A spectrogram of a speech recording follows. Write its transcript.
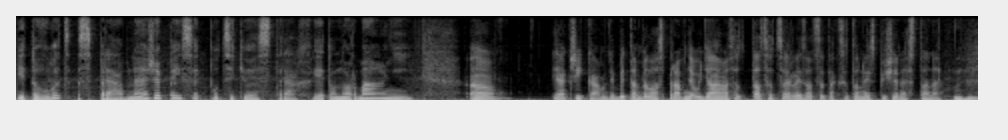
Je to vůbec správné, že pejsek pociťuje strach? Je to normální? Uh, jak říkám, kdyby tam byla správně udělána ta socializace, tak se to nejspíše nestane. Mm-hmm.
